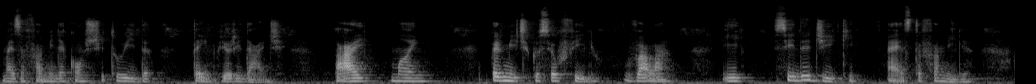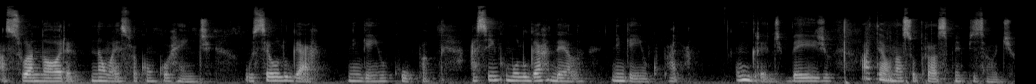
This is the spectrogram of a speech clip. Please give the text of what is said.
mas a família constituída tem prioridade. Pai, mãe, permite que o seu filho vá lá e se dedique a esta família. A sua nora não é sua concorrente. O seu lugar ninguém ocupa, assim como o lugar dela ninguém ocupará. Um grande beijo, até o nosso próximo episódio.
